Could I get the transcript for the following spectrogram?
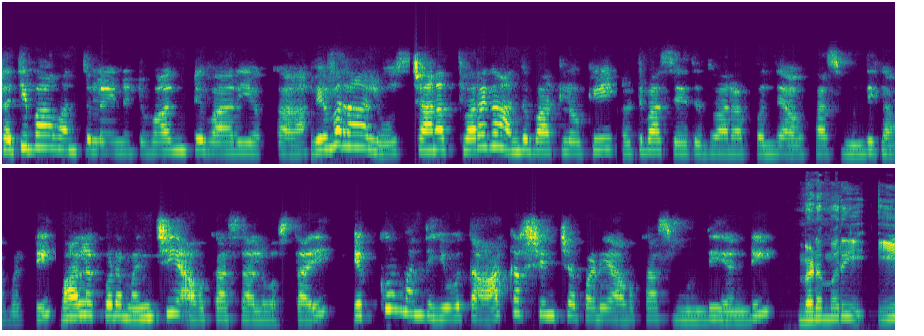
ప్రతిభావంతులైనటువంటి వారి యొక్క వివరాలు చాలా త్వరగా అందుబాటులోకి ప్రతిభా సేతు ద్వారా పొందే అవకాశం ఉంది కాబట్టి వాళ్ళకు కూడా మంచి అవకాశాలు వస్తాయి. ఎక్కువ మంది యువత ఆకర్షించబడే అవకాశం ఉంది అండి. మేడం మరి ఈ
